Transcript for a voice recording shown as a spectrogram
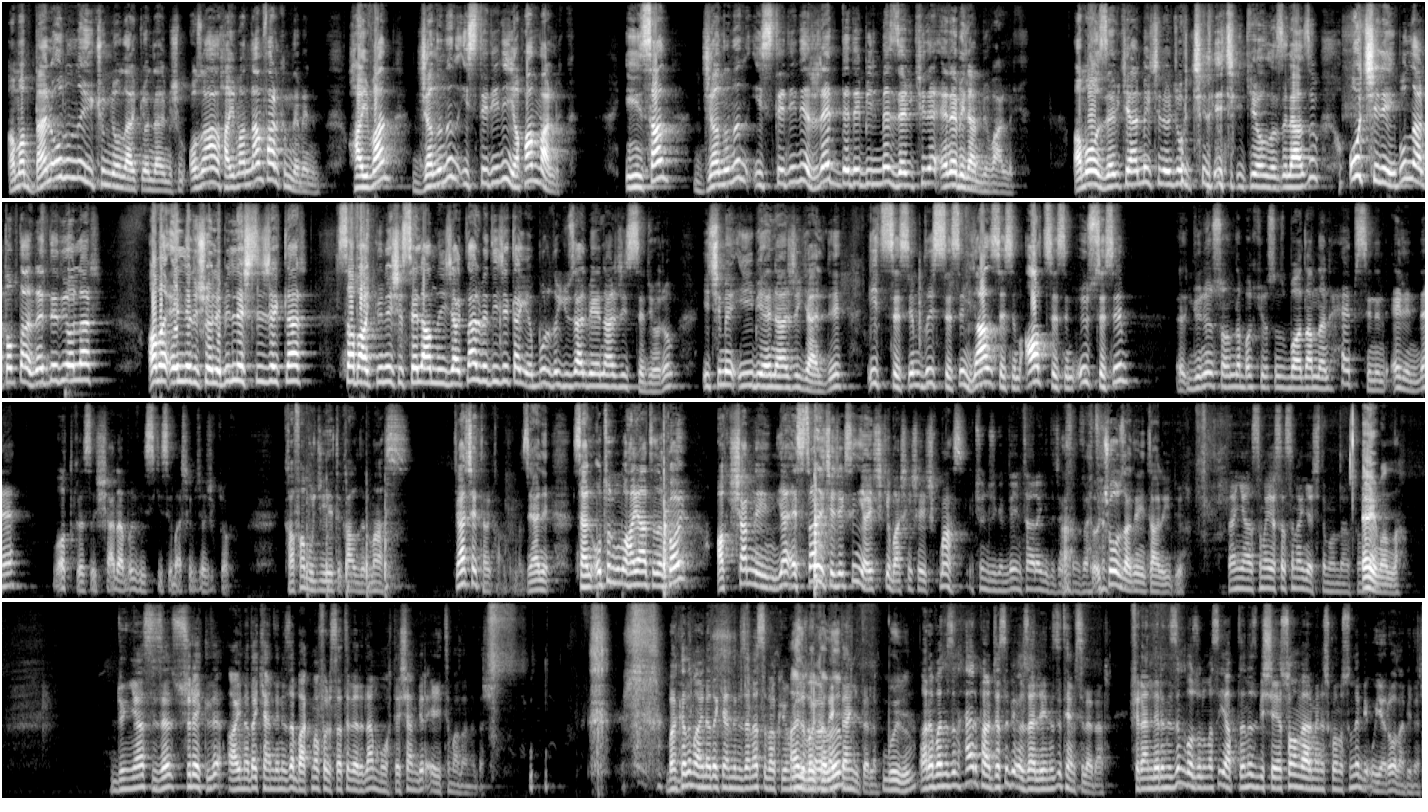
Ama ben onunla yükümlü olarak göndermişim. O zaman hayvandan farkım ne benim? Hayvan canının istediğini yapan varlık. İnsan canının istediğini reddedebilme zevkine erebilen bir varlık. Ama o zevki ermek için önce o çileyi çekiyor olması lazım. O çileyi bunlar toptan reddediyorlar. Ama elleri şöyle birleştirecekler. Sabah güneşi selamlayacaklar ve diyecekler ki burada güzel bir enerji hissediyorum. İçime iyi bir enerji geldi. İç sesim, dış sesim, yan sesim, alt sesim, üst sesim. E, Günün sonunda bakıyorsunuz bu adamların hepsinin elinde vodkası, şarabı, viskisi başka bir çocuk yok. Kafa bu ciheti kaldırmaz. Gerçekten kaldırmaz. Yani sen otur bunu hayatına koy. Akşamleyin ya esrar içeceksin ya içki başka şey çıkmaz. Üçüncü günde intihara gideceksin zaten. Çoğu zaten intihara gidiyor. Ben yansıma yasasına geçtim ondan sonra. Eyvallah. Dünya size sürekli aynada kendinize bakma fırsatı verilen muhteşem bir eğitim alanıdır. bakalım aynada kendimize nasıl bakıyormuşuz Hadi bakalım. örnekten gidelim. Buyurun. Arabanızın her parçası bir özelliğinizi temsil eder. Frenlerinizin bozulması yaptığınız bir şeye son vermeniz konusunda bir uyarı olabilir.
